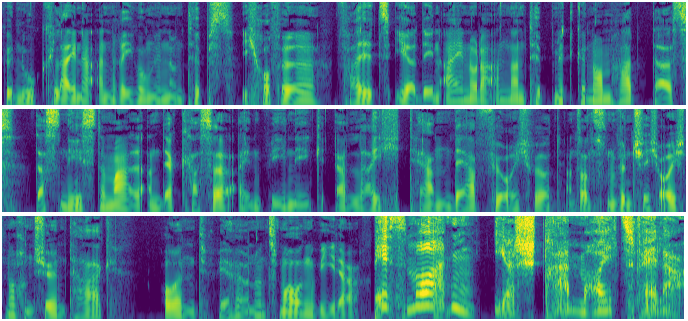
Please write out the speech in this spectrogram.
genug kleine Anregungen und Tipps. Ich hoffe, falls ihr den ein oder anderen Tipp mitgenommen habt, dass das nächste Mal an der Kasse ein wenig erleichternder für euch wird. Ansonsten wünsche ich euch noch einen schönen Tag und wir hören uns morgen wieder. Bis morgen, ihr strammen Holzfäller.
